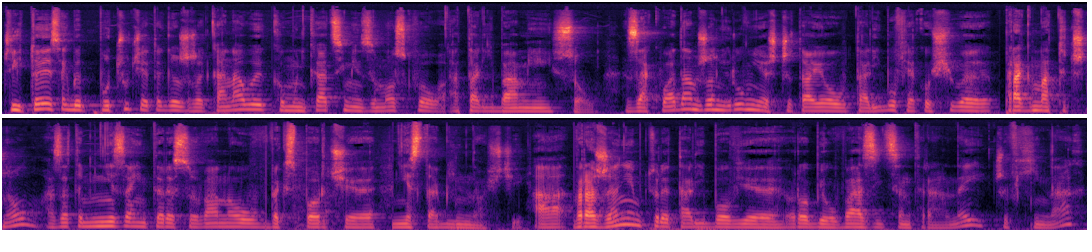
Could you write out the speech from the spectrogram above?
Czyli to jest jakby poczucie tego, że kanały komunikacji między Moskwą a talibami są. Zakładam, że oni również czytają talibów jako siłę pragmatyczną, a zatem nie niezainteresowaną w eksporcie niestabilności. A wrażeniem, które talibowie robią w Azji Centralnej czy w Chinach,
